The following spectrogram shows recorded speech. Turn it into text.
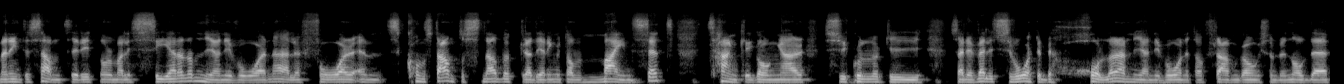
men inte samtidigt normaliserar de nya nivåerna eller får en konstant och snabb uppgradering av mindset, tankegångar, psykologi så är det väldigt svårt att behålla den nya nivån av framgång som du nådde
